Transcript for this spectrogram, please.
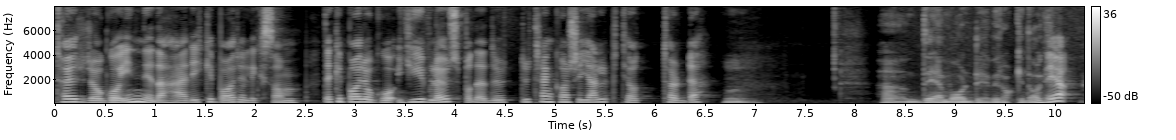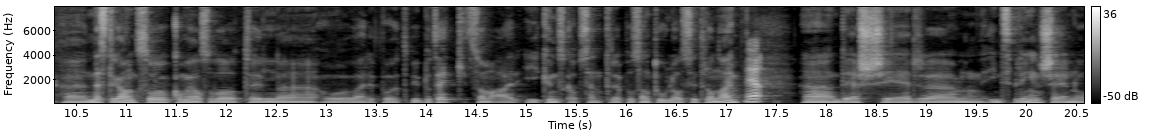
tørre å gå inn i det her. Ikke bare liksom Det er ikke bare å gå gyve løs på det. Du, du trenger kanskje hjelp til å tørre det. Eh, Det var det vi rakk i dag. Ja. Eh, Neste gang så kommer vi altså da til eh, å være på et bibliotek som er i Kunnskapssenteret på St. Olavs i Trondheim. Ja. Eh, Det skjer eh, Innspillingen skjer nå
